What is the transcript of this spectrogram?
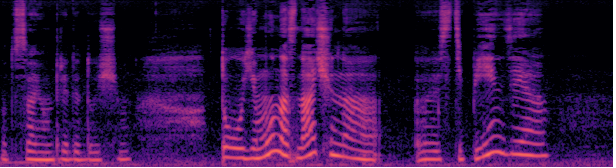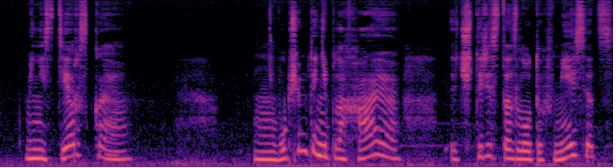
вот в своем предыдущем, то ему назначена э, стипендия министерская, в общем-то, неплохая, 400 злотых в месяц,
